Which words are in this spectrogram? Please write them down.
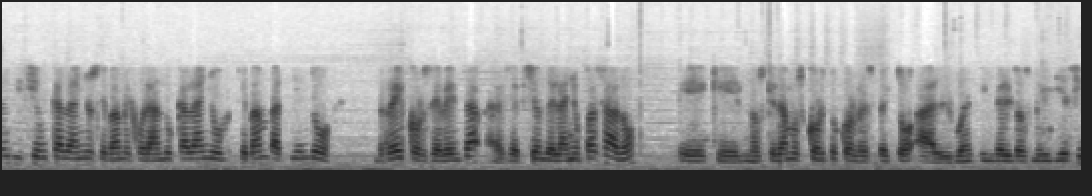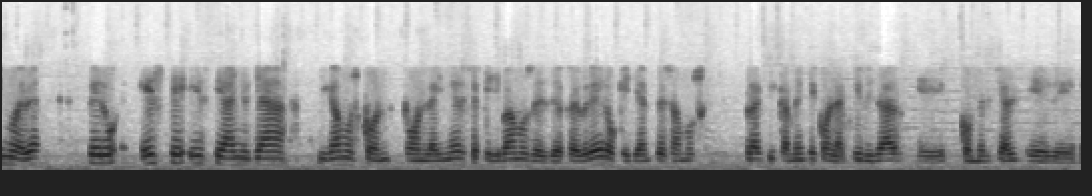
edición, cada año se va mejorando, cada año se van batiendo récords de venta, a excepción del año pasado, eh, que nos quedamos corto con respecto al buen fin del 2019, pero este, este año ya, digamos, con, con la inercia que llevamos desde febrero, que ya empezamos prácticamente con la actividad eh, comercial de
